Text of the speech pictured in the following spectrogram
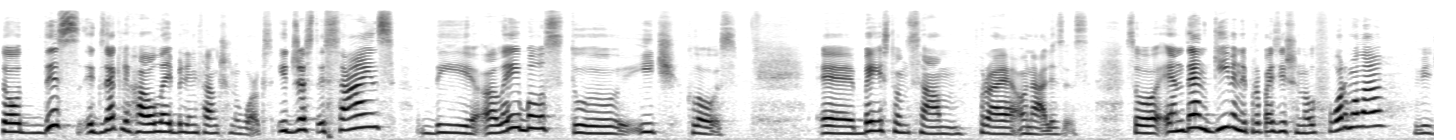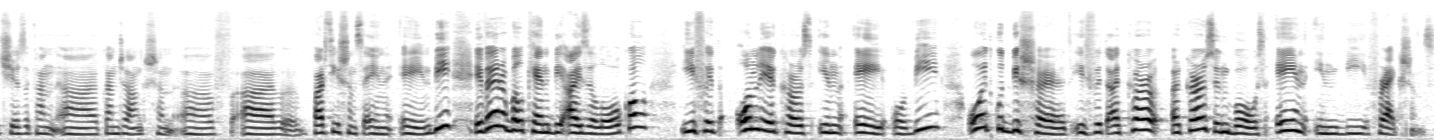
So this exactly how labeling function works. It just assigns the uh, labels to each clause uh, based on some prior analysis. So, and then given a propositional formula, which is a con uh, conjunction of uh, partitions a and, a and B, a variable can be either local if it only occurs in A or B, or it could be shared if it occur occurs in both A and in B fractions.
